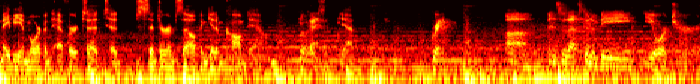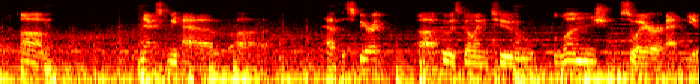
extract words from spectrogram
maybe in more of an effort to to center himself and get him calmed down Okay. yeah Great. Um, and so that's going to be your turn. Um, next, we have uh, have the spirit, uh, who is going to lunge Sawyer at you.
